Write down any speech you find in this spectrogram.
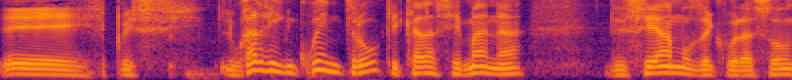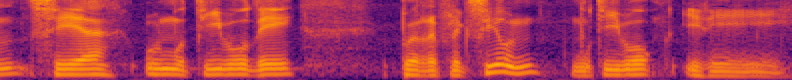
eh, pues lugar de encuentro que cada semana deseamos de corazón sea un motivo de pues reflexión, motivo y de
